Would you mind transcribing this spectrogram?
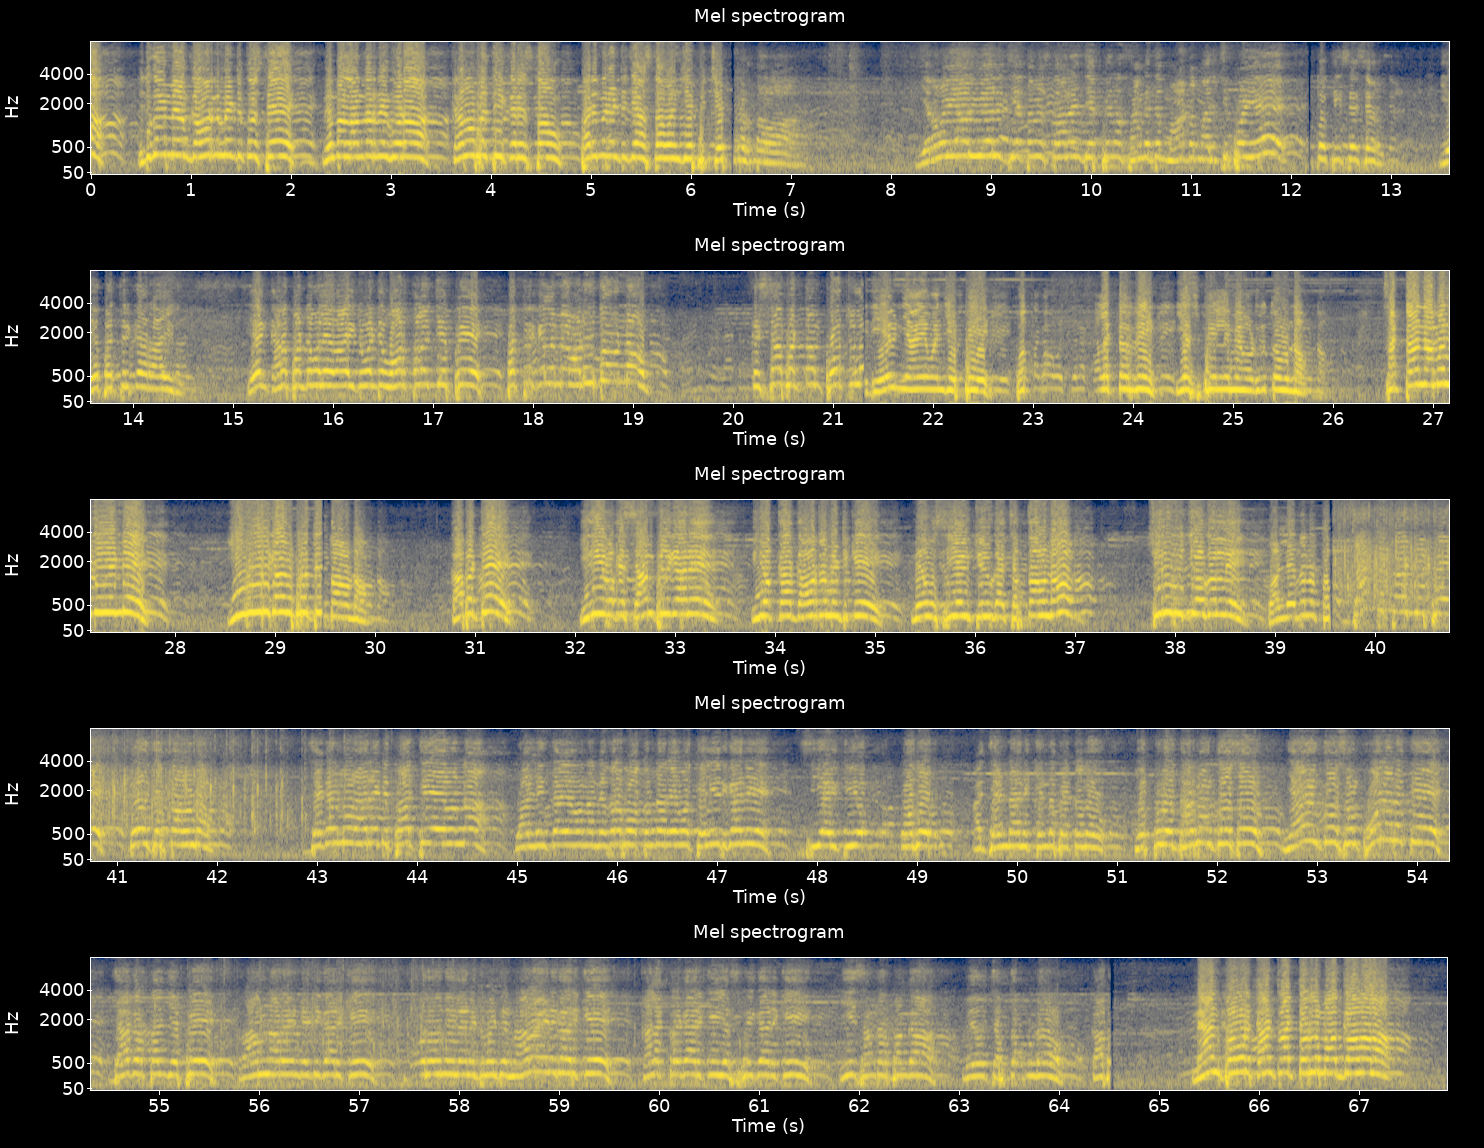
ఇదిగో మేము గవర్నమెంట్కి వస్తే మిమ్మల్ని అందరినీ కూడా క్రమబద్ధీకరిస్తాం పర్మనెంట్ చేస్తామని చెప్పి చెప్పి కొడతావా? ఇరవై ఆరు వేలు జీతం ఇస్తానని చెప్పిన సంగతి మాట మర్చిపోయి తో తీసేశారు. ఏ పత్రిక రాయదు ఏం కనపడటం లేదా? ఇటువంటి వార్తలు అని చెప్పి పత్రికల్లో మేము అడుగుతూ ఉన్నాం. కృష్ణాపట్నం పోర్టులో ఇది ఏమి న్యాయం అని చెప్పి కొత్తగా వచ్చిన కలెక్టర్ని ఎస్పీని మేము అడుగుతూ ఉన్నాం. చట్టాన్ని అమలు చేయండి. ఈ ఊరు కాకపోతే ఉన్నాం. కాబట్టి ఇది ఒక శాంపిల్ గానే ఈ యొక్క గవర్నమెంట్కి మేము సిఐటియు గా చెప్తా ఉన్నాం. చిరు ఉద్యోగుల్ని వాళ్ళు ఏదైనా జాగ్రత్త అని చెప్పి మేము చెప్తా ఉన్నాం. జగన్మోహన్ రెడ్డి పార్టీ ఏమన్నా వాళ్ళు ఇంకా ఏమన్నా నిద్రపోతున్నారేమో తెలియదు కానీ సిఐటి కాదు ఆ జెండాని కింద పెట్టదు. ఎప్పుడు ధర్మం కోసం న్యాయం కోసం పోరాడితే జాగ్రత్త అని చెప్పి రామనారాయణ రెడ్డి గారికి గౌరవనీయులైనటువంటి నారాయణ గారికి కలెక్టర్ గారికి ఎస్పీ గారికి ఈ సందర్భంగా మేము చెప్తా ఉన్నాం. కాబట్టి మ్యాన్ పవర్ కాంట్రాక్టర్లు మాకు కావాలా?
